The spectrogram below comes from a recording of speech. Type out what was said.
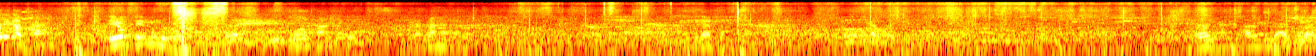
Hey, they got pants. They don't fit me no more. You want pants like this? They got pants. They got pants. I don't, I don't think that actually got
